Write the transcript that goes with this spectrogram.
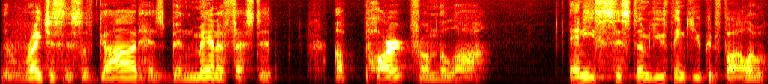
the righteousness of God has been manifested apart from the law. Any system you think you could follow,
